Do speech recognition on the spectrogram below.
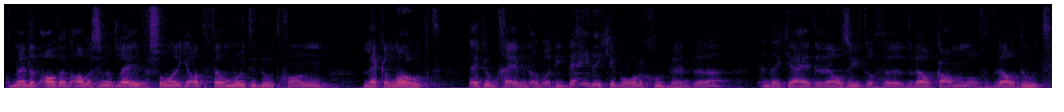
op het moment dat altijd alles in het leven, zonder dat je al te veel moeite doet, gewoon lekker loopt, dan heb je op een gegeven moment ook wel het idee dat je behoorlijk goed bent. Hè? En dat jij het wel ziet of het wel kan of het wel doet.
